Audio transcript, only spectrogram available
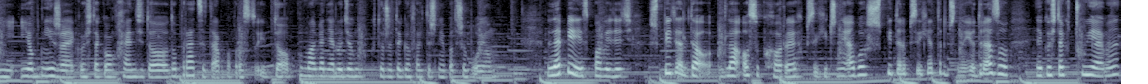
i, i obniża jakąś taką chęć do, do pracy tam po prostu i do pomagania ludziom, którzy tego faktycznie potrzebują. Lepiej jest powiedzieć szpital dla, dla osób chorych psychicznie albo szpital psychiatryczny i od razu jakoś tak czujemy,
